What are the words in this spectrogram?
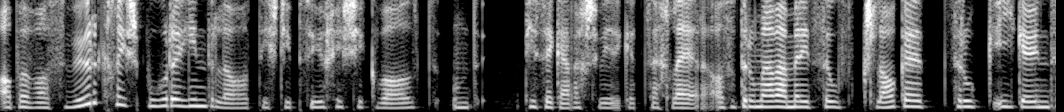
Aber was wirklich Spuren hinterlässt, ist die psychische Gewalt. Und die sind einfach schwieriger zu erklären. Also darum auch, wenn wir jetzt auf Geschlagen zurück eingehen,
